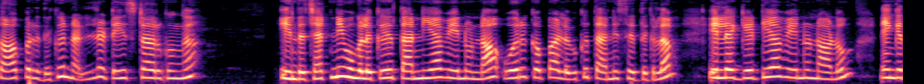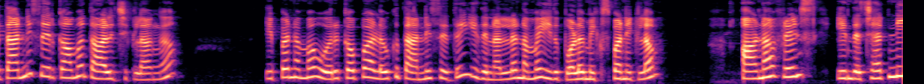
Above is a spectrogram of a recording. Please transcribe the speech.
சாப்பிட்றதுக்கு நல்ல டேஸ்ட்டாக இருக்குங்க. இந்த சட்னி உங்களுக்கு தண்ணியாக வேணும்னா ஒரு கப் அளவுக்கு தண்ணி சேர்த்துக்கலாம். இல்லை கெட்டியாக வேணும்னாலும் நீங்கள் தண்ணி சேர்க்காமல் தாளிச்சிக்கலாங்க. இப்போ நம்ம ஒரு கப் அளவுக்கு தண்ணி சேர்த்து இது நல்லா நம்ம இது போல் மிக்ஸ் பண்ணிக்கலாம். ஆனால் ஃப்ரெண்ட்ஸ் இந்த சட்னி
